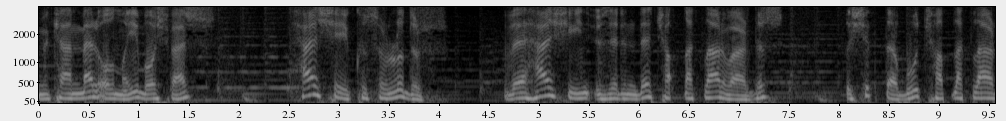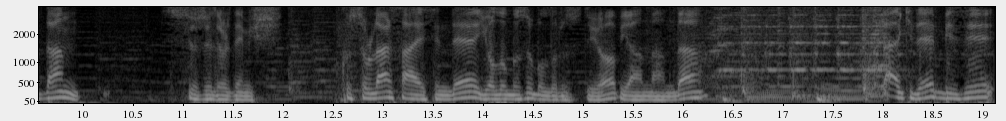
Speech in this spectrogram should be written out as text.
Mükemmel olmayı boş ver. Her şey kusurludur ve her şeyin üzerinde çatlaklar vardır. Işık da bu çatlaklardan süzülür demiş. Kusurlar sayesinde yolumuzu buluruz diyor bir anlamda. Belki de bizi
